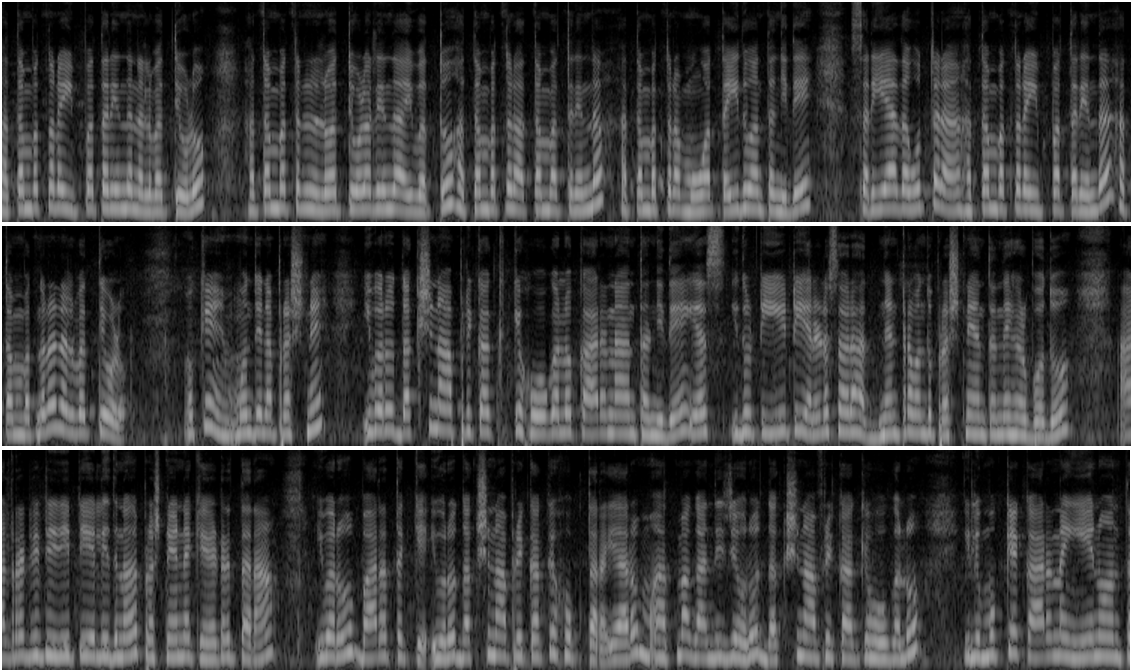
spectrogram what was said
ಹತ್ತೊಂಬತ್ತು ನೂರ ಇಪ್ಪತ್ತರಿಂದ ನಲವತ್ತೇಳು ಹತ್ತೊಂಬತ್ತು ನೂರ ನಲವತ್ತೇಳರಿಂದ ಐವತ್ತು ಹತ್ತೊಂಬತ್ತು ನೂರ ಹತ್ತೊಂಬತ್ತರಿಂದ ಹತ್ತೊಂಬತ್ತು ನೂರ ಮೂವತ್ತೈದು ಅಂತಂದಿದೆ. ಸರಿಯಾದ ಉತ್ತರ ಹತ್ತೊಂಬತ್ತು ನೂರ ಇಪ್ಪತ್ತರಿಂದ ಹತ್ತೊಂಬತ್ತು ನೂರ ನಲವತ್ತೇಳು. ಓಕೆ, ಮುಂದಿನ ಪ್ರಶ್ನೆ. ಇವರು ದಕ್ಷಿಣ ಆಫ್ರಿಕಾಕ್ಕೆ ಹೋಗಲು ಕಾರಣ ಅಂತಂದಿದೆ. ಎಸ್, ಇದು ಟಿ ಇ ಟಿ ಎರಡು ಸಾವಿರ ಹದಿನೆಂಟರ ಒಂದು ಪ್ರಶ್ನೆ ಅಂತಂದೇ ಹೇಳ್ಬೋದು. ಆಲ್ರೆಡಿ ಟಿ ಇ ಟಿಯಲ್ಲಿ ಇದನ್ನು ಪ್ರಶ್ನೆಯನ್ನು ಕೇಳಿರ್ತಾರೆ? ಇವರು ಭಾರತಕ್ಕೆ, ಇವರು ದಕ್ಷಿಣ ಆಫ್ರಿಕಾಕ್ಕೆ ಹೋಗ್ತಾರೆ? ಯಾರು? ಮಹಾತ್ಮ ಗಾಂಧೀಜಿಯವರು ದಕ್ಷಿಣ ಆಫ್ರಿಕಾಕ್ಕೆ ಹೋಗಲು ಇಲ್ಲಿ ಮುಖ್ಯ ಕಾರಣ ಏನು ಅಂತ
